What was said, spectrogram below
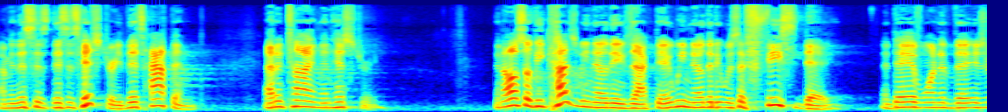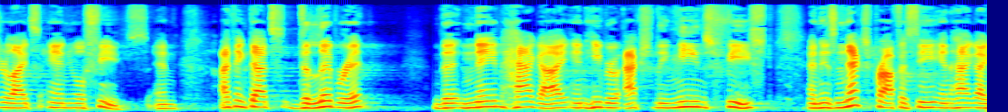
I mean, this is, this is history. This happened at a time in history. And also, because we know the exact day, we know that it was a feast day, a day of one of the Israelites' annual feasts. And I think that's deliberate. The name Haggai in Hebrew actually means feast. And his next prophecy in Haggai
